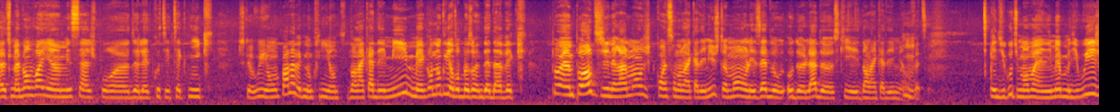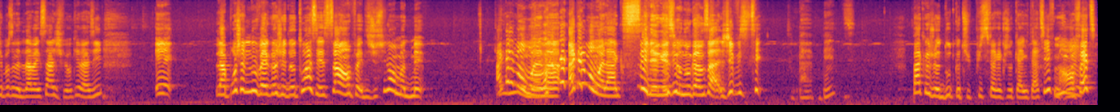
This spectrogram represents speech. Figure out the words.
Euh, tu m'avais envoyé un message pour euh, de l'aide côté technique. Parce que oui, on parle avec nos clientes dans l'académie, mais quand nos clientes ont besoin d'aide avec peu importe, généralement, quand elles sont dans l'académie, justement, on les aide au- au-delà de ce qui est dans l'académie, en Mm. fait. Et du coup, tu m'envoies un email, me dis oui, j'ai besoin d'être avec ça. Je fais ok, vas-y. Et la prochaine nouvelle que j'ai de toi, c'est ça en fait. Je suis là en mode, mais à quel moment elle a, à quel moment elle a accéléré sur nous comme ça? J'ai vu, c'est pas bête. Pas que je doute que tu puisses faire quelque chose de qualitatif, mais Oui, en fait,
